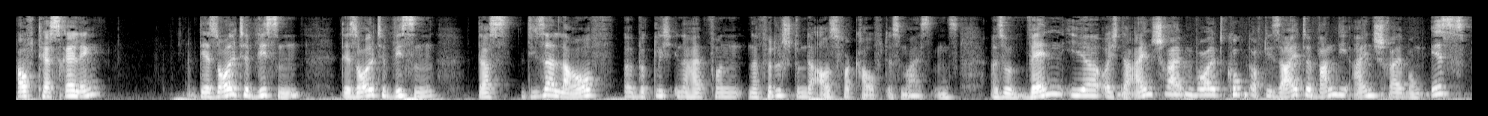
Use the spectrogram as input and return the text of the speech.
auf Tessrelling, der sollte wissen, der sollte wissen, dass dieser Lauf äh, wirklich innerhalb von einer Viertelstunde ausverkauft ist meistens. Also wenn ihr euch da einschreiben wollt, guckt auf die Seite, wann die Einschreibung ist.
